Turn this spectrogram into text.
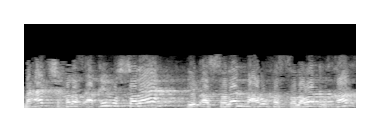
ما عادش خلاص أقيموا الصلاة يبقى الصلاة المعروفة الصلوات الخمس.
